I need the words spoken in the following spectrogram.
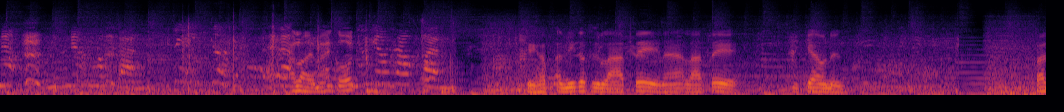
เนี่ยเนี่ยเท่ากันอร่อยไหมโกดเนี่ยเท่ากันโอเคครับ อันนี้ก็คือลาเต้นะฮะลาเต้อีกแก้วหนึ่งตอน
